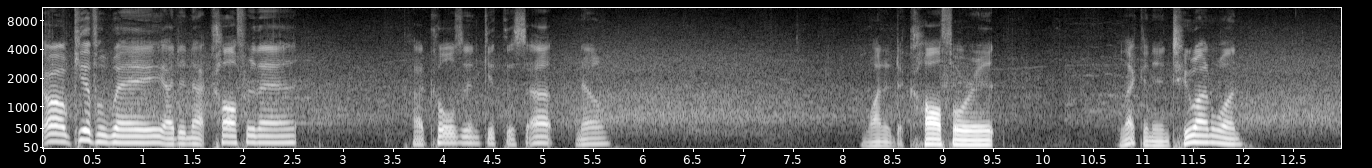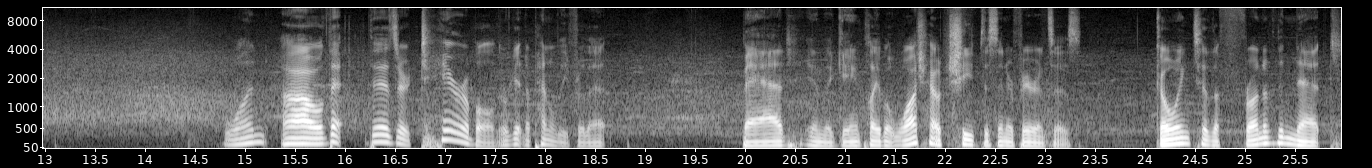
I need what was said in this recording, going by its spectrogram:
Oh, giveaway. I did not call for that. Podkolzin, get this up. No. Wanted to call for it. Lehkonen, two on one. One. Oh, that those are terrible. They're getting a penalty for that. Bad in the gameplay, but watch how cheap this interference is. Going to the front of the net,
